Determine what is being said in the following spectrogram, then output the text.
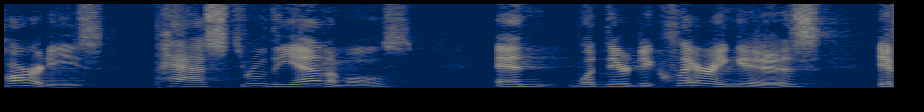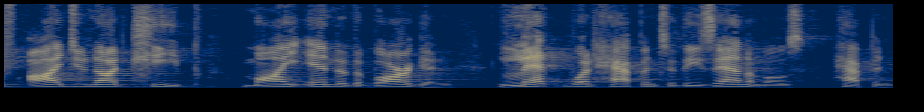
parties pass through the animals, and what they're declaring is if I do not keep my end of the bargain, let what happened to these animals happen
